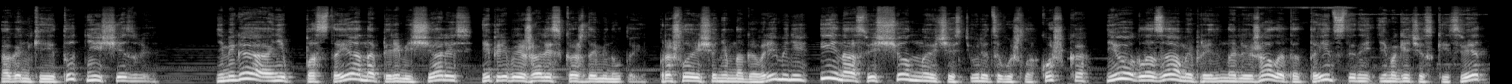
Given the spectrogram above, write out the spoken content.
огоньки и тут не исчезли. Не мигая, они постоянно перемещались и приближались каждой минутой. Прошло еще немного времени, и на освещенную часть улицы вышла кошка. Его глазам и принадлежал этот таинственный и магический свет,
